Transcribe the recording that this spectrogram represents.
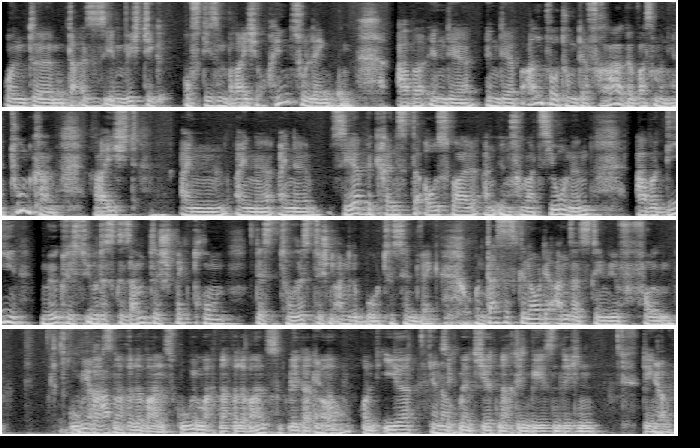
Und ähm, da ist es eben wichtig, auf diesen Bereich auch hinzulenken. Aber in der, in der Beantwortung der Frage, was man hier tun kann, reicht ein, eine, eine sehr begrenzte Auswahl an Informationen, aber die möglichst über das gesamte Spektrum des touristischen Angebotes hinweg. Und das ist genau der Ansatz, den wir verfolgen. Google macht nach Relevanz. Google macht nach Relevanz, gliedert genau. auf und ihr genau. segmentiert nach den wesentlichen Dingen. Ja,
